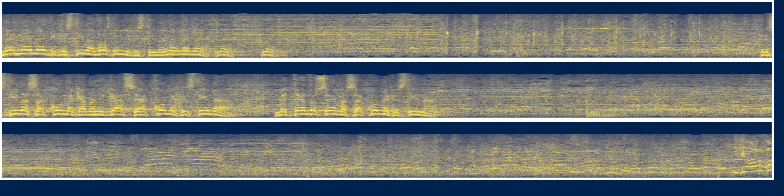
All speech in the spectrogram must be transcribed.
Ναι, ναι, ναι, τη Χριστίνα, δώστε μου τη Χριστίνα. Ναι, ναι, ναι, ναι, ναι. Χριστίνα, σε ακούμε κανονικά, σε ακούμε Χριστίνα. Μετέδωσέ μας, σε ακούμε Χριστίνα. Γιώργο,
